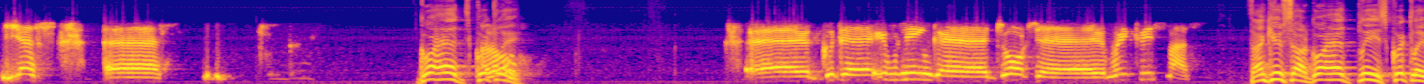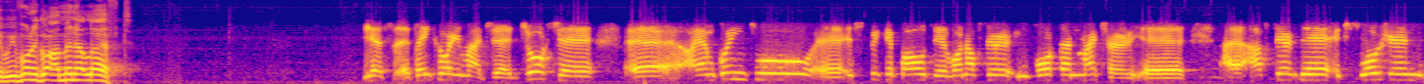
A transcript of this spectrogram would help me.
Yes. Uh, Go ahead quickly. Hello? Uh, good uh, evening, uh, George. Uh, Merry Christmas. Thank you, sir. Go ahead, please, quickly. We've only got a minute left. Yes, uh, thank you very much. Uh, George, uh, uh, I am going to uh, speak about uh, one of the important matter. Uh, uh, after the explosion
